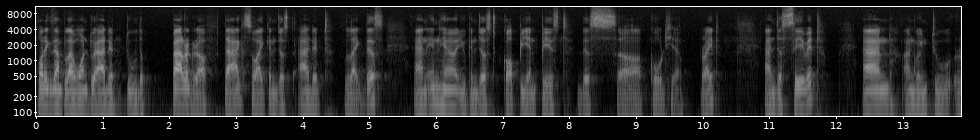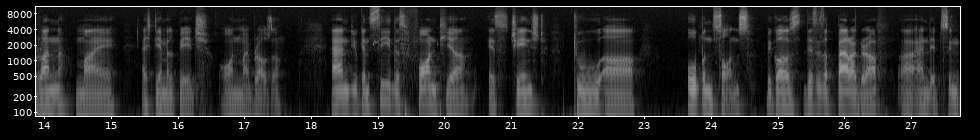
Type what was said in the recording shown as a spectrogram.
for example I want to add it to the paragraph tag so I can just add it like this. And in here you can just copy and paste this uh, code here right? And just save it. And I'm going to run my HTML page on my browser. And you can see this font here is changed to uh, open sans because this is a paragraph and it's in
